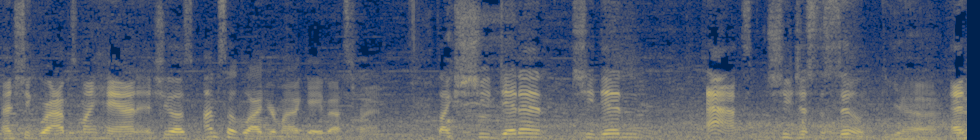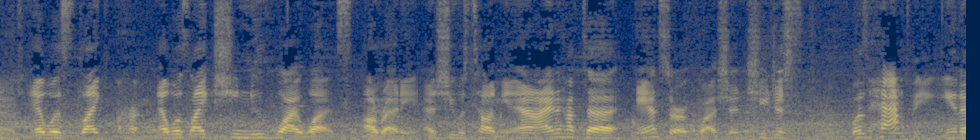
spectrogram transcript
and she grabs my hand and she goes i'm so glad you're my gay best friend like she didn't she didn't ask she just assumed Yeah. and yeah. it was like her, it was like she knew who i was already and she was telling me and i didn't have to answer a question she just was happy you know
